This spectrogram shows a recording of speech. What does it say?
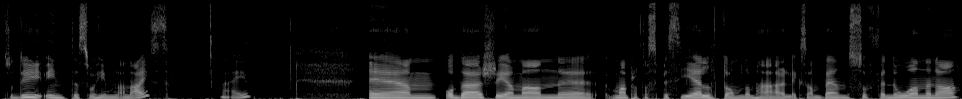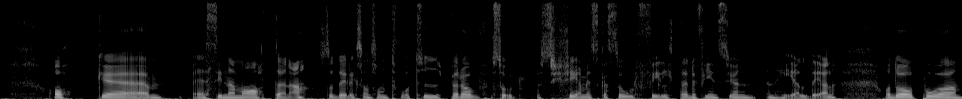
Så det är ju inte så himla nice. Nej. Ehm, och där ser man, eh, man pratar speciellt om de här liksom bensofenonerna och eh, cinamaterna. Så det är liksom som två typer av sol, kemiska solfilter. Det finns ju en, en hel del. Och då på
